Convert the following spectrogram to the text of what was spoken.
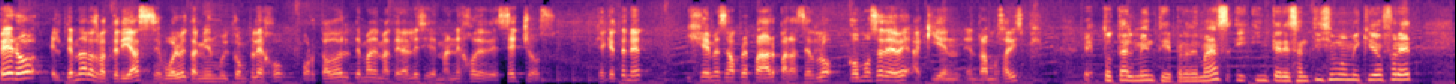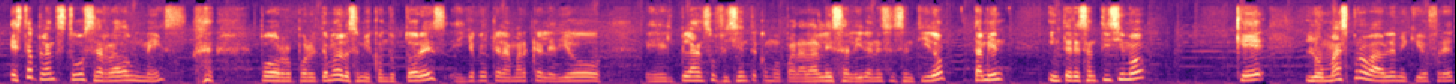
Pero el tema de las baterías se vuelve también muy complejo por todo el tema de materiales y de manejo de desechos que hay que tener. Y GM se va a preparar para hacerlo como se debe aquí en, Ramos Arizpe. Eh, Totalmente, pero además, interesantísimo, mi querido Fred. Esta planta estuvo cerrada un mes por, por el tema de los semiconductores. Y yo creo que la marca le dio el plan suficiente como para darle salida en ese sentido. También interesantísimo que lo más probable, mi querido Fred,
